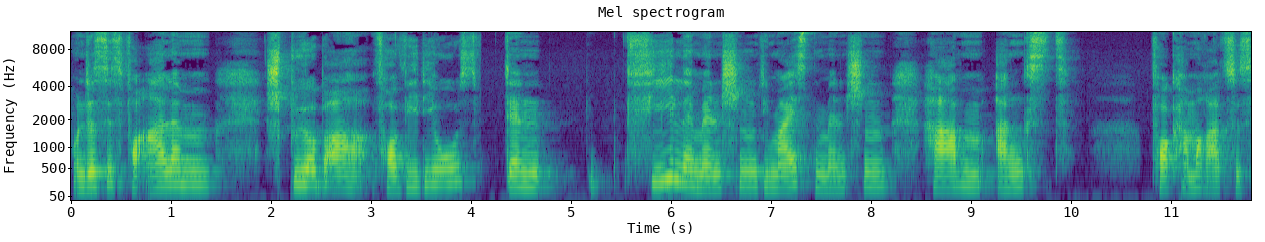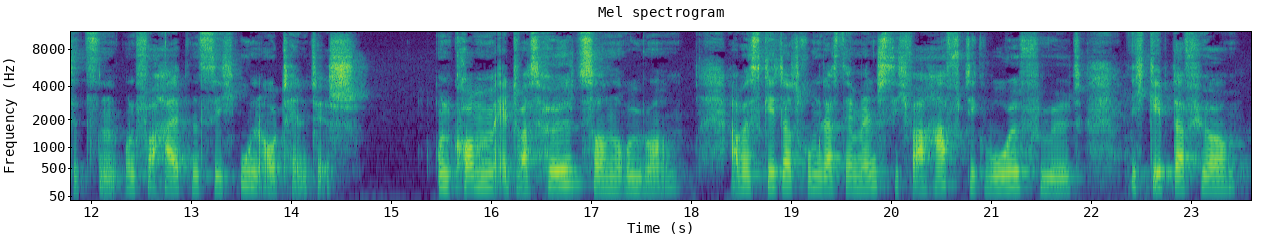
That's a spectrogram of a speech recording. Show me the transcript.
Und das ist vor allem spürbar vor Videos, denn viele Menschen, die meisten Menschen haben Angst, vor Kamera zu sitzen und verhalten sich unauthentisch und kommen etwas hölzern rüber. Aber es geht darum, dass der Mensch sich wahrhaftig wohlfühlt. Ich gebe dafür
